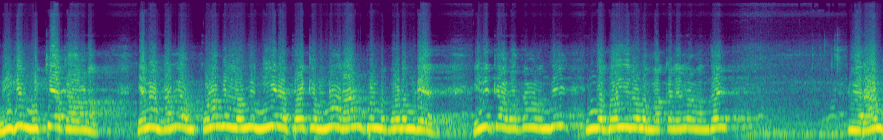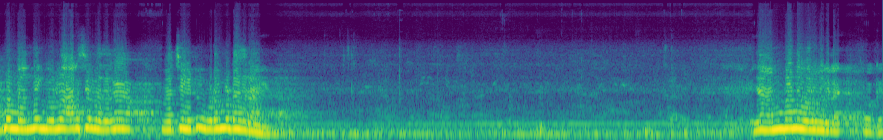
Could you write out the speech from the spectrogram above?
மிக முக்கிய காரணம். ஏன்னா நல்ல குளங்கள்ல வந்து நீரை தேக்கணும்னா ரால் பண்டு போட முடியாது. இதுக்காகத்தான் வந்து இந்த பகுதியில் உள்ள மக்கள் எல்லாம் வந்து அஹ், ரால் வந்து இங்க உள்ள அரசியல்வாதிகளாம் வச்சுக்கிட்டு விட என் அன்பான உறவுகளை ஓகே.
